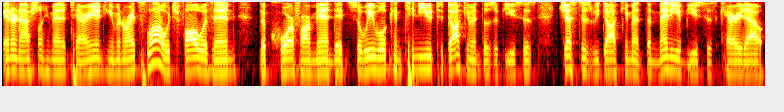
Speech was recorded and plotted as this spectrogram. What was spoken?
international humanitarian and human rights law, which fall within the core of our mandate. So we will continue to document those abuses, just as we document the many abuses carried out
